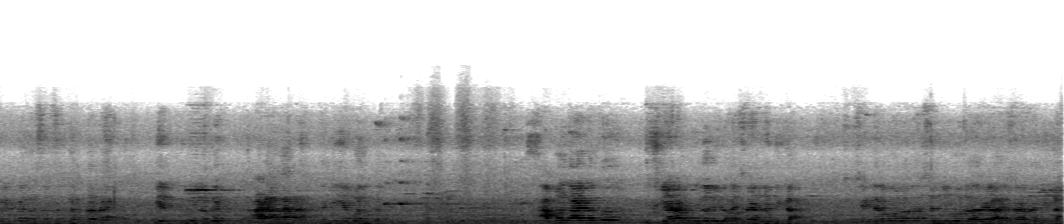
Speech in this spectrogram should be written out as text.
कंटक असं करतात आहे, हे तुम्ही लगेच आळा घाला त्यांनी हे बंद करा. आपण काय करतो? जरा मुलं व्हायचा नदी का? शेखर बोलवता संजू बोलतो अरे व्हायचा नदी का?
